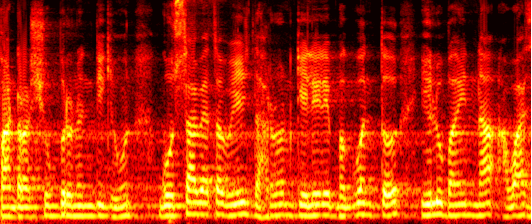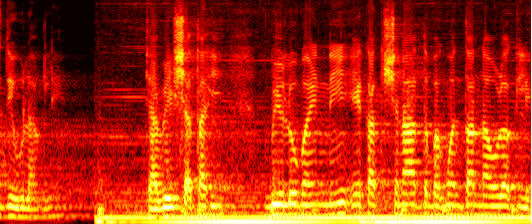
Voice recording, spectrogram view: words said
पांढरा शुभ्र नंदी घेऊन गोसाव्याचा वेश धारण केलेले भगवंत येलुबाईंना आवाज देऊ लागले. त्या वेशातही बेलुबाईंनी एका क्षणात भगवंतांना ओळखले.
